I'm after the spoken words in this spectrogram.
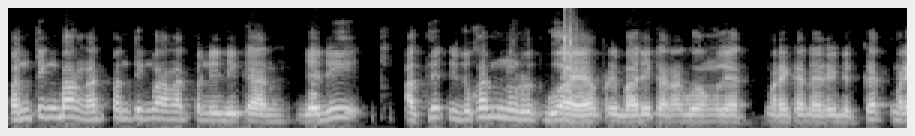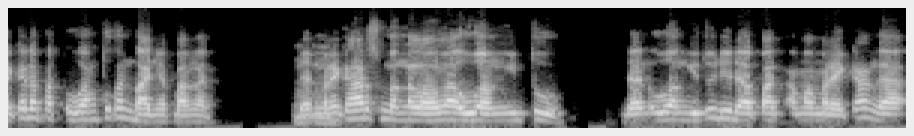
Penting banget, penting banget pendidikan. Jadi atlet itu kan menurut gua ya pribadi karena gua ngeliat mereka dari dekat, mereka dapat uang tuh kan banyak banget. Dan hmm. mereka harus mengelola uang itu. Dan uang itu didapat sama mereka nggak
